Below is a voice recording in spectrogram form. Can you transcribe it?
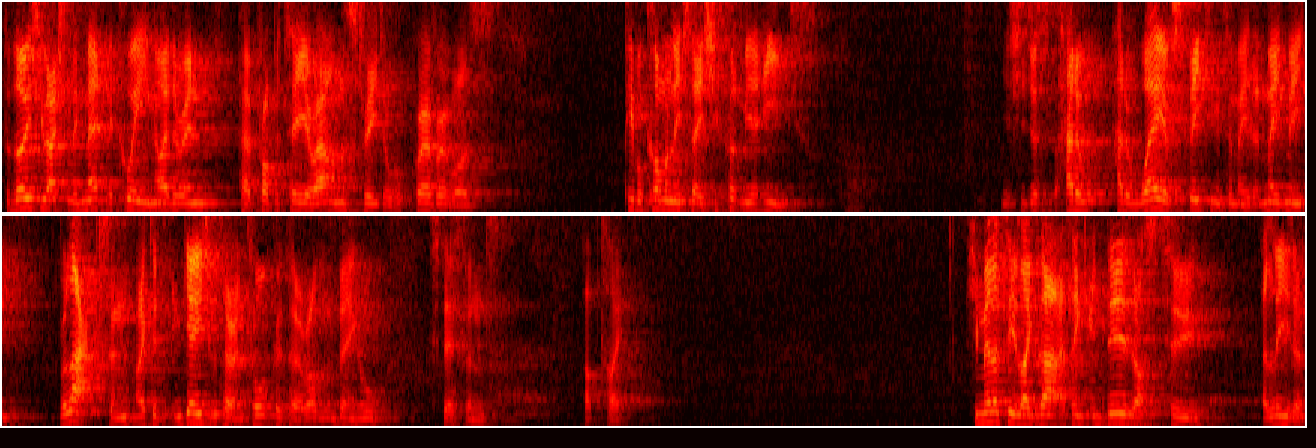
for those who actually met the Queen, either in her property or out on the street or wherever it was, people commonly say she put me at ease. She just had a, had a way of speaking to me that made me relax and I could engage with her and talk with her rather than being all stiff and uptight. Humility like that, I think, endears us to a leader.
